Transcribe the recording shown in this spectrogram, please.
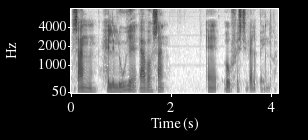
sangen Halleluja er vores sang af Å Festivalbandet.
